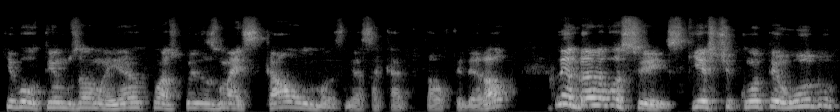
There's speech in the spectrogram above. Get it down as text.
que voltemos amanhã com as coisas mais calmas nessa capital federal, Lembrando a vocês que este conteúdo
